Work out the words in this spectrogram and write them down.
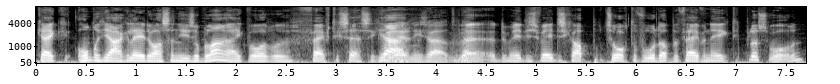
kijk, 100 jaar geleden was dat niet zo belangrijk. We worden 50, 60 We jaar. werden niet zo oud. We- de medische wetenschap zorgt ervoor dat we 95 plus worden.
